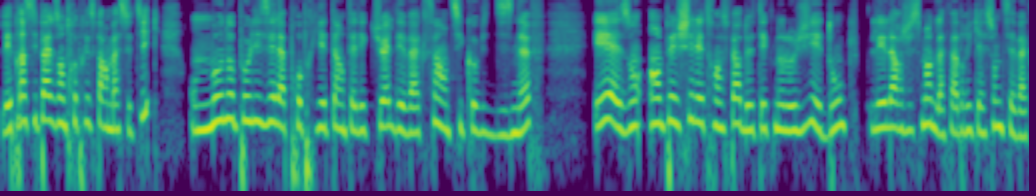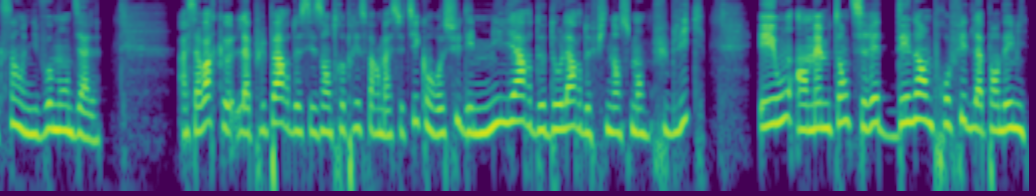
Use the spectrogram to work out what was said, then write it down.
Les principales entreprises pharmaceutiques ont monopolisé la propriété intellectuelle des vaccins anti-Covid-19 et elles ont empêché les transferts de technologie et donc l'élargissement de la fabrication de ces vaccins au niveau mondial. À savoir que la plupart de ces entreprises pharmaceutiques ont reçu des milliards de dollars de financement public et ont en même temps tiré d'énormes profits de la pandémie.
